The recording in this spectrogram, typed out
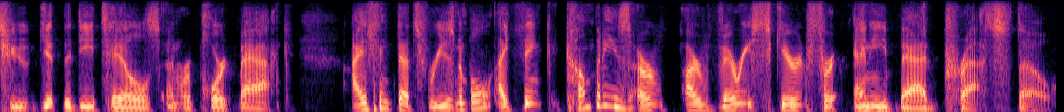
to get the details and report back. I think that's reasonable. I think companies are are very scared for any bad press, though,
